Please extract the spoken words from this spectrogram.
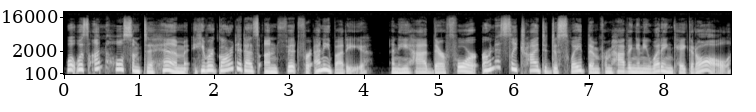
What was unwholesome to him, he regarded as unfit for anybody, and he had, therefore, earnestly tried to dissuade them from having any wedding cake at all.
